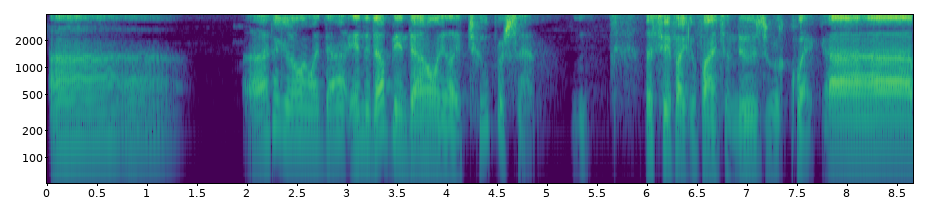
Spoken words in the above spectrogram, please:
Uh, I think it only went down. Ended up being down only like two percent. Let's see if I can find some news real quick. Uh, uh,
